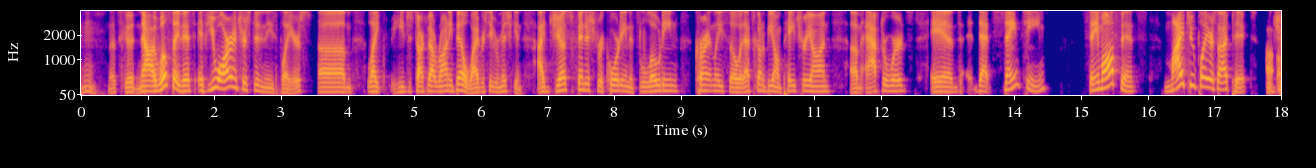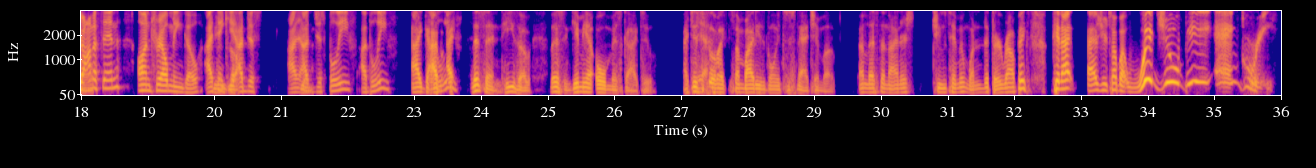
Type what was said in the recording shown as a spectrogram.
Mm, that's good. Now, I will say this: if you are interested in these players, um, like he just talked about Ronnie Bell, wide receiver, Michigan. I just finished recording; it's loading currently, so that's going to be on Patreon um, afterwards. And that same team, same offense. My two players I picked: Uh-oh. Jonathan Andrell Mingo. I think he. I just, I, I just believe. I believe. I I got. I, believe. listen, he's a listen. Give me an Ole Miss guy too. I just Yeah. feel like somebody's going to snatch him up unless the Niners choose him in one of the third round picks. Can I, as you talk about, would you be angry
